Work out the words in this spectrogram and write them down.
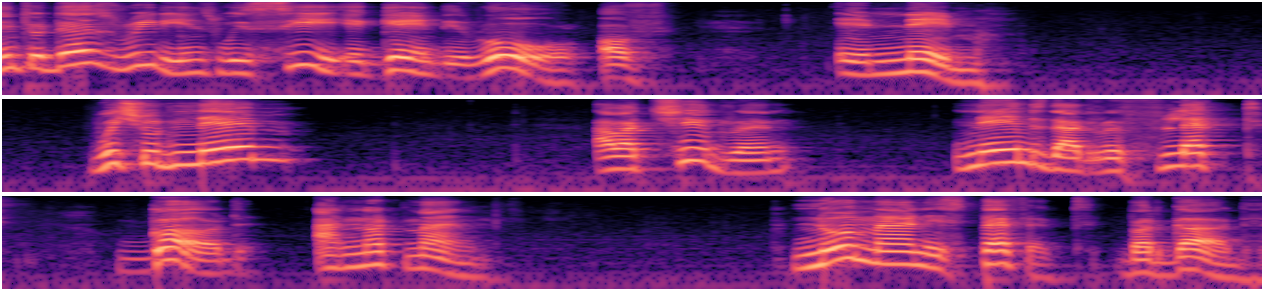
in today's readings, we see again the role of a name. We should name our children names that reflect God and not man. No man is perfect but God.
